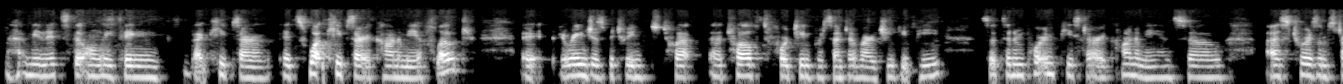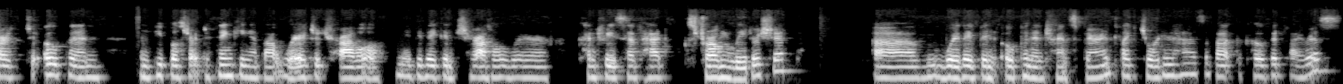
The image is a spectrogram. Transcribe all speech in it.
I mean, it's the only thing that keeps our, it's what keeps our economy afloat. It, it ranges between tw- uh, 12 to 14% of our GDP. So it's an important piece to our economy. And so as tourism starts to open, and people start to thinking about where to travel, maybe they can travel where countries have had strong leadership, um, where they've been open and transparent, like Jordan has about the COVID virus,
